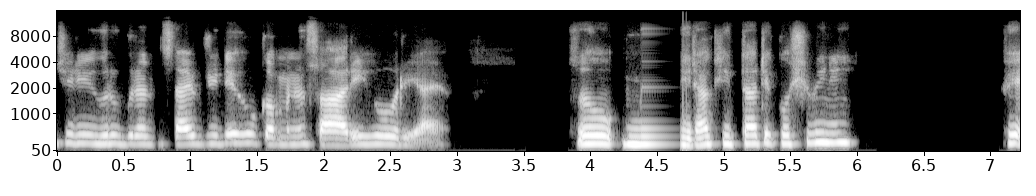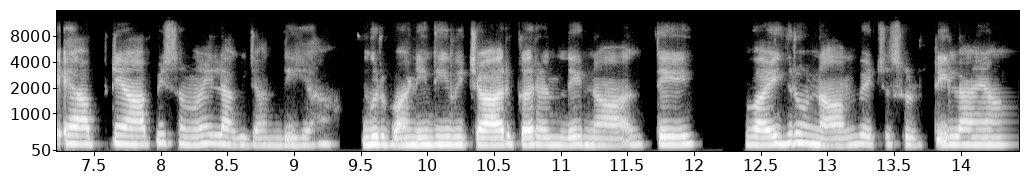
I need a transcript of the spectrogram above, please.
ਸ੍ਰੀ ਗੁਰੂ ਗ੍ਰੰਥ ਸਾਹਿਬ ਜੀ ਦੇ ਹੁਕਮ ਅਨੁਸਾਰ ਹੀ ਹੋ ਰਿਹਾ ਆ। ਸੋ ਮੇਰਾ ਕੀਤਾ ਤੇ ਕੁਝ ਵੀ ਨਹੀਂ। ਫਿਰ ਆਪਣੇ ਆਪ ਹੀ ਸਮਝ ਲੱਗ ਜਾਂਦੀ ਆ। ਗੁਰਬਾਣੀ ਦੀ ਵਿਚਾਰ ਕਰਨ ਦੇ ਨਾਲ ਤੇ ਵਾਹਿਗੁਰੂ ਨਾਮ ਵਿੱਚ ਸੁਰਤੀ ਲਾਇਆ।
